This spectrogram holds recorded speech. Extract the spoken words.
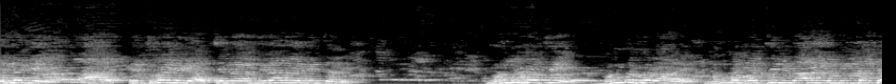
చిన్నకి ఆ తెచ్చుకోండి చిన్నగా నిదానంగా దించండి. ముందుకు వచ్చి ముందుకు రావాలి. ముందుకు వచ్చి నిదానంగా దించండి.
